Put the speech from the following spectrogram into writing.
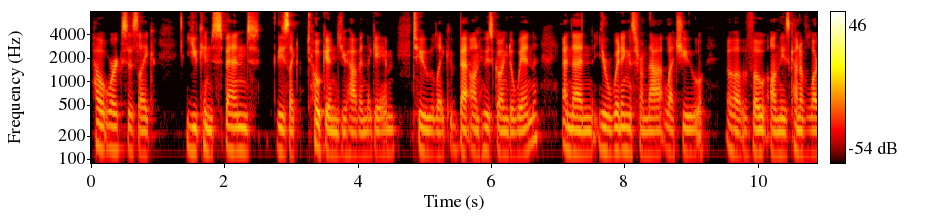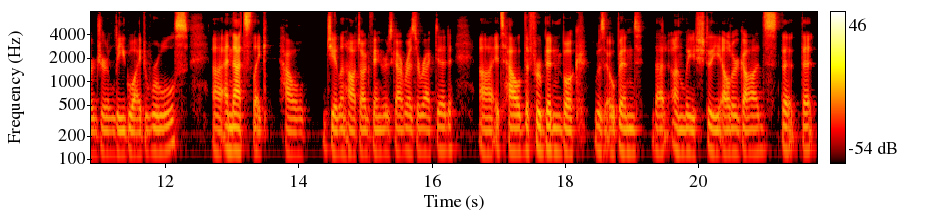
how it works is like you can spend these like tokens you have in the game to like bet on who's going to win and then your winnings from that let you uh, vote on these kind of larger league wide rules. Uh, and that's like how Jaylen Hotdogfingers got resurrected. Uh, it's how the Forbidden Book was opened that unleashed the Elder Gods that, that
